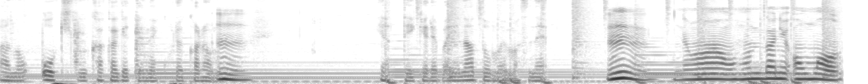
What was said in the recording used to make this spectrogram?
あの大きく掲げてねこれからも。うんやっていければいいなと思いますね。うん、本当に思う。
